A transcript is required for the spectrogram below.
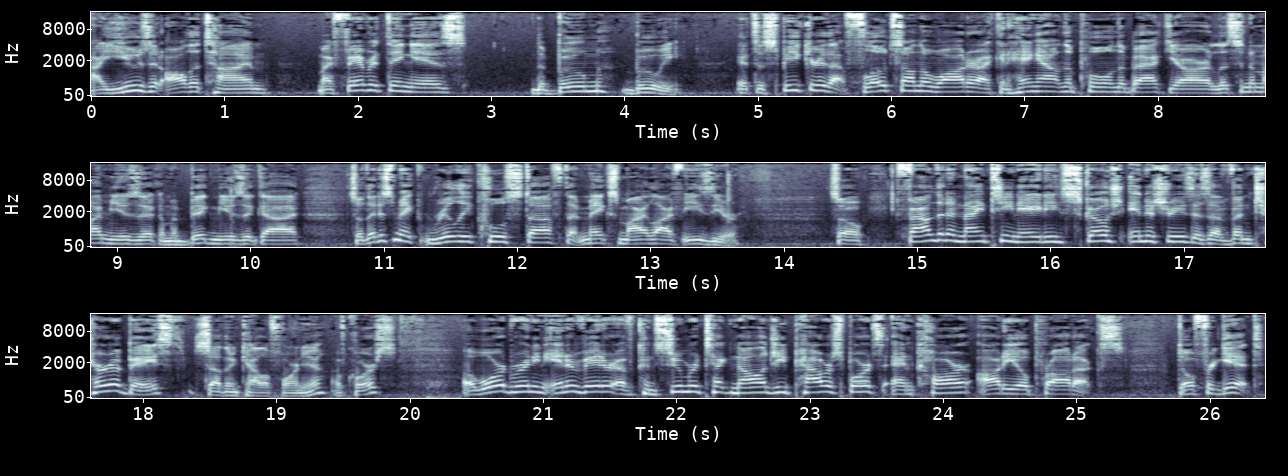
I use it all the time. My favorite thing is the Boom Buoy. It's a speaker that floats on the water. I can hang out in the pool in the backyard, listen to my music. I'm a big music guy. So they just make really cool stuff that makes my life easier. So, founded in 1980, Scosche Industries is a Ventura based, Southern California, of course, award winning innovator of consumer technology, power sports, and car audio products. Don't forget,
